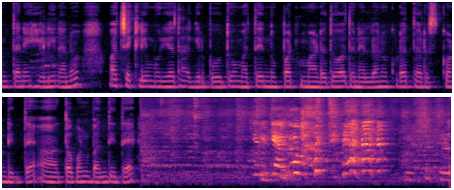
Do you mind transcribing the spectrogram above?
ಅಂತಲೇ ಹೇಳಿ ನಾನು ಚಕ್ಲಿ ಮುರಿಯೋದಾಗಿರ್ಬೋದು, ಮತ್ತು ನುಪ್ಪಟ್ಟು ಮಾಡೋದು ಅದನ್ನೆಲ್ಲನೂ ಕೂಡ ತರಿಸ್ಕೊಂಡಿದ್ದೆ ತೊಗೊಂಡು ಬಂದಿದ್ದೆ. ಇಷ್ಟು ತಿಳ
